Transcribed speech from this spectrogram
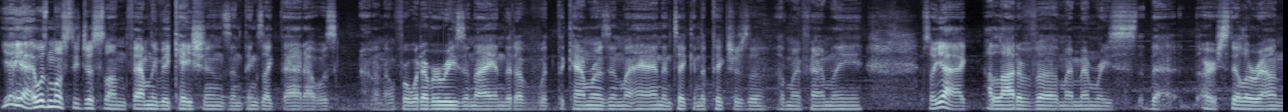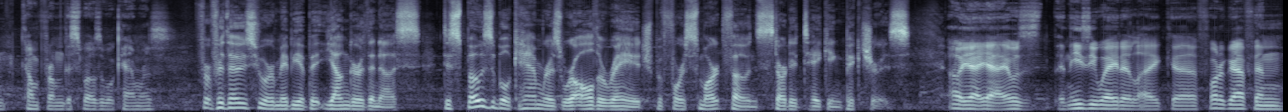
Yeah, yeah, it was mostly just on family vacations and things like that. I was, I don't know, for whatever reason, I ended up with the cameras in my hand and taking the pictures of, of my family. So, yeah, I, a lot of uh, my memories that are still around come from disposable cameras. For, for those who are maybe a bit younger than us, disposable cameras were all the rage before smartphones started taking pictures. Oh, yeah, yeah. It was an easy way to like uh, photograph and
